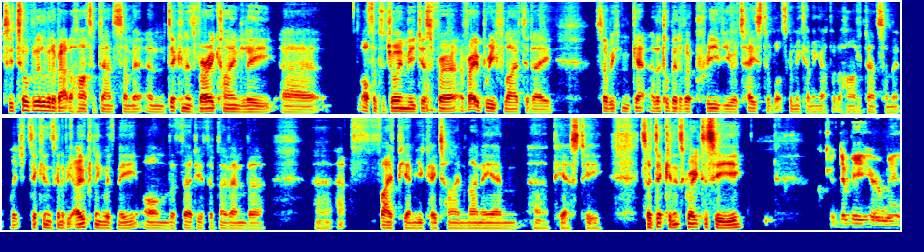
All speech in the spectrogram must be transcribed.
to talk a little bit about the Heart of Dad Summit. And Dicken has very kindly uh, offered to join me just for a, very brief live today so we can get a little bit of a preview, a taste of what's going to be coming up at the Heart of Dad Summit, which Dicken is going to be opening with me on the 30th of November uh, at 5 p.m. UK time, 9 a.m. Uh, PST. So, Dicken, it's great to see you. Good to be here, man.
